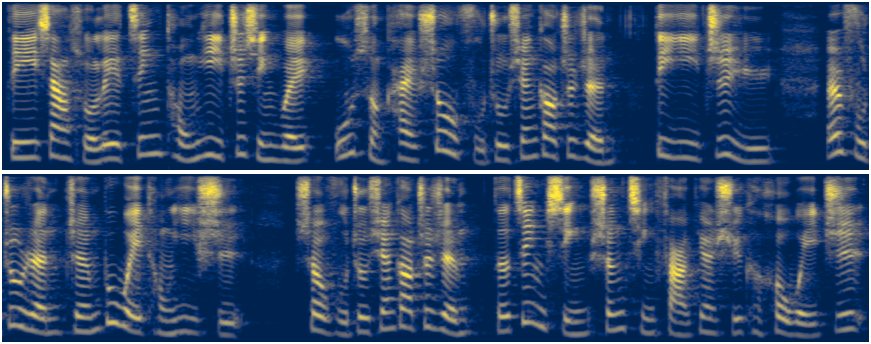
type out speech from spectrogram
第一项所列经同意之行为，无损害受辅助宣告之人利益之余，而辅助人仍不为同意时，受辅助宣告之人得进行申请法院许可后为之。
